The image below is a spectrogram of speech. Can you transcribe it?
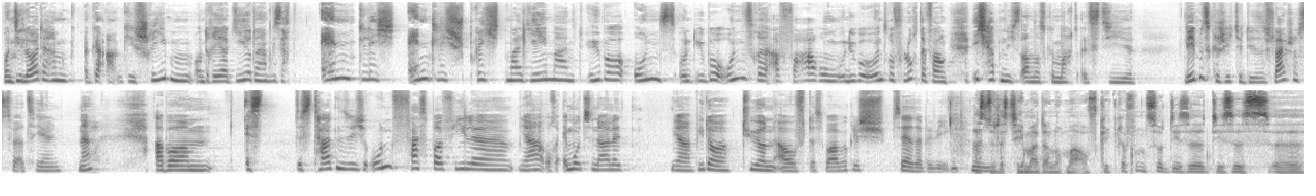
Und die Leute haben ge geschrieben und reagiert und haben gesagt, endlich, endlich spricht mal jemand über uns und über unsere Erfahrungen und über unsere Fluchterfahrung. Ich habe nichts anderes gemacht als die Lebensgeschichte dieses Fleisches zu erzählen. Ne? Aber ähm, es, es taten sich unfassbar viele, ja, auch emotionale ja, wieder Türen auf. Das war wirklich sehr, sehr bewegend. Hast du hm. das Thema dann nochmal aufgegriffen, so diese, dieses äh,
